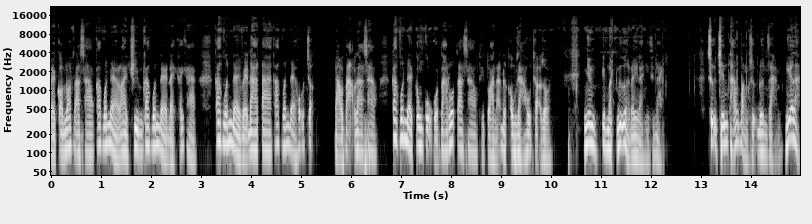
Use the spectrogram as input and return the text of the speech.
về comlot ra sao các vấn đề live stream các vấn đề đẩy khách hàng các vấn đề về data các vấn đề hỗ trợ đào tạo ra sao các vấn đề công cụ của tarot ra sao thì toàn đã được ông già hỗ trợ rồi. Nhưng cái mật ngữ ở đây là như thế này. Sự chiến thắng bằng sự đơn giản nghĩa là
